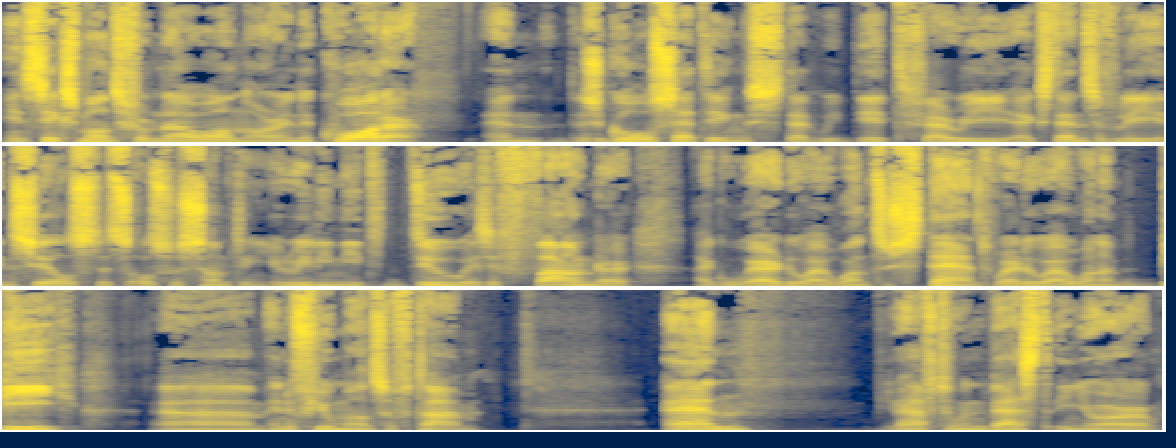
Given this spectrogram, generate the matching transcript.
in six months from now on or in a quarter and there's goal settings that we did very extensively in sales. That's also something you really need to do as a founder. Like, where do I want to stand? Where do I want to be um, in a few months of time? And you have to invest in your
